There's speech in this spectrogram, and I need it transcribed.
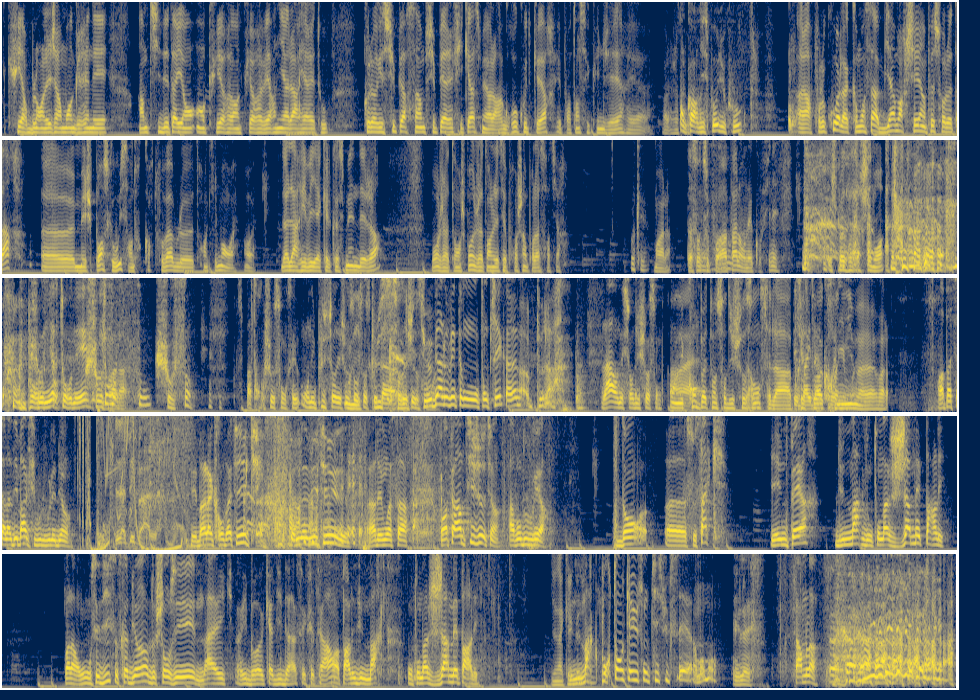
Cuir blanc légèrement grainé, un petit détail en, en cuir, en cuir verni à l'arrière et tout. Coloris super simple, super efficace, mais alors gros coup de cœur. Et pourtant, c'est qu'une GR. Et euh, voilà, Encore dispo du coup? alors pour le coup, elle a commencé à bien marcher un peu sur le tard, Euh, mais je pense que oui, c'est encore trouvable euh, tranquillement. Ouais, ouais. Là, elle est arrivée il y a quelques semaines déjà. Bon, j'attends, je pense que j'attends l'été prochain pour la sortir. Ok. Voilà. De toute façon, tu pourras pas, là, on est confiné. Je peux sortir chez moi. Pour venir tourner. Chausson. Chaussons. C'est pas trop chausson, on est plus sur des chaussons. est sur ce que plus t'as- sur des Si tu chaussons, veux bien lever ton, ton pied quand même, Un peu là. là on est sur du chausson. On Ouais. est complètement sur du chausson, c'est la presto acronyme. ouais. euh, voilà. On va passer à la déballe si vous le voulez bien. La déballe. Déballe acrobatique, comme d'habitude. Regardez-moi ça. On va faire un petit jeu, tiens, avant d'ouvrir. Dans euh, ce sac, il y a une paire d'une marque dont on n'a jamais parlé. Voilà, on s'est dit ce serait bien de changer Nike, Reebok, Adidas, etc. On va parler d'une marque dont on n'a jamais parlé. Il y en a Une marque pourtant qui a eu son petit succès à un moment. Et laisse. Ferme-la.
